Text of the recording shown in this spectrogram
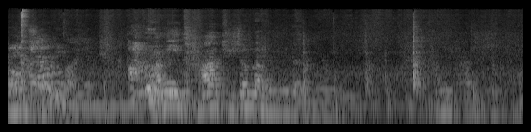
아우치라는 거. 방이 다 뒤졌나 봅니다 그냥 방이 다 뒤졌다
